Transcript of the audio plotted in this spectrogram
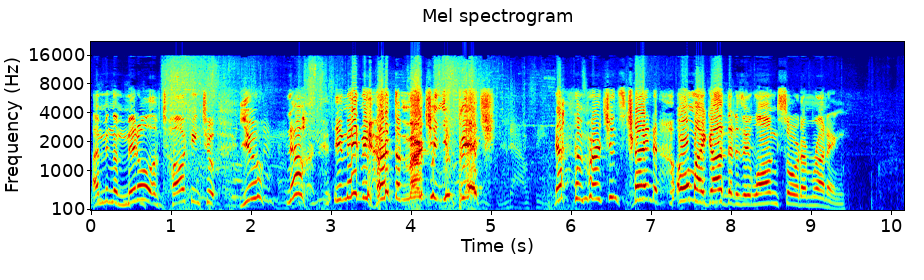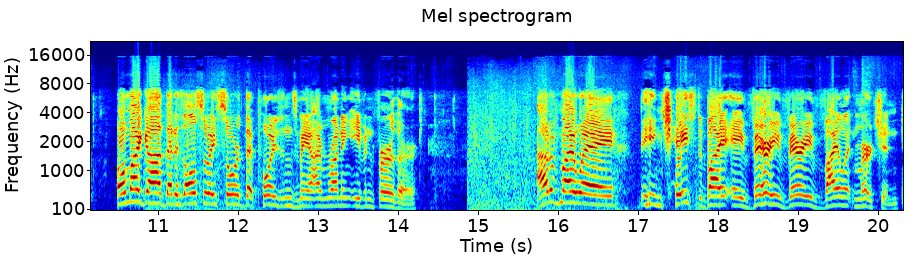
I'm in the middle of talking to you. No, you made me hurt the merchant, you bitch. Now the merchant's trying to. Oh my god, that is a long sword. I'm running. Oh my god, that is also a sword that poisons me. I'm running even further. Out of my way, being chased by a very, very violent merchant.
